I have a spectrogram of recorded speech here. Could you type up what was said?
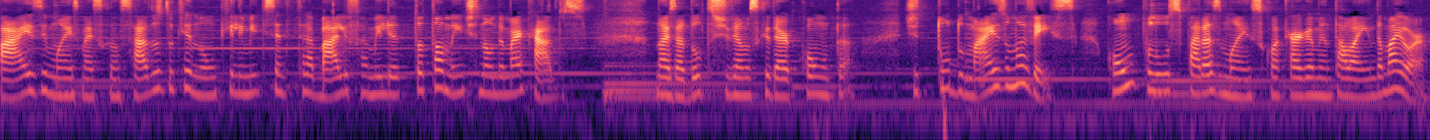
pais e mães mais cansados do que nunca e limites entre trabalho e família totalmente não demarcados. Nós adultos tivemos que dar conta de tudo mais uma vez, com um plus para as mães com a carga mental ainda maior.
